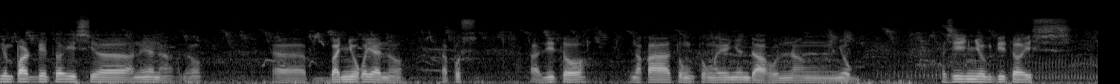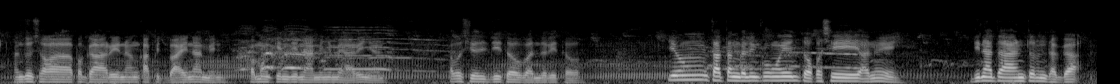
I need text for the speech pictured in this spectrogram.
yung part dito is uh, ano yan ah, no? Uh, banyo ko yan no. Tapos ah, dito nakatungtong ngayon yung dahon ng nyog. Kasi yung nyog dito is nandun sa pag-aari ng kapitbahay namin. Pamangkin din namin yung may-ari niyan. Tapos yun dito, banda rito. Yung tatanggalin ko ngayon to kasi ano eh, dinadaan to ng daga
